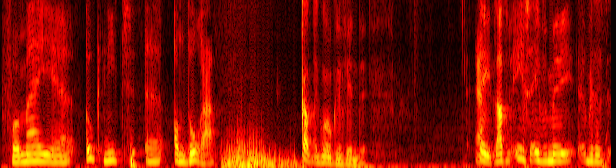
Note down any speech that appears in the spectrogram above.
voor mij eh, ook niet eh, Andorra. Kan ik me ook in vinden. Ja. Hey, laten we eerst even mee met het,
